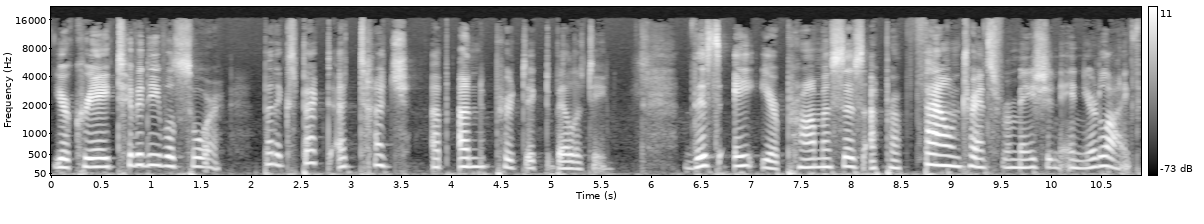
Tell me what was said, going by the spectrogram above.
Your creativity will soar, but expect a touch of unpredictability. This eight year promises a profound transformation in your life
